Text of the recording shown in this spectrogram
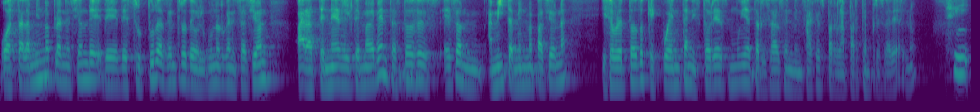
o hasta la misma planeación de, de, estructuras dentro de alguna organización para tener el tema de ventas. Entonces, eso a mí también me apasiona y sobre todo que cuentan historias muy aterrizadas en mensajes para la parte empresarial, ¿no? Sí,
